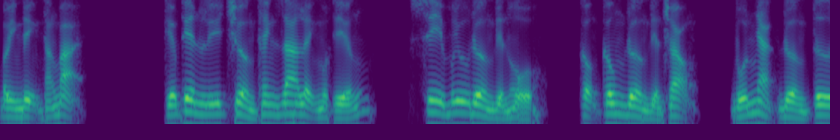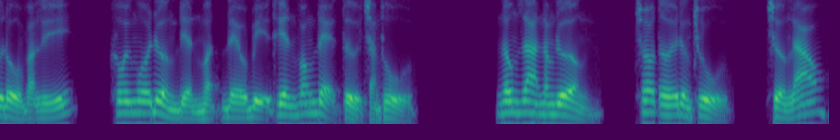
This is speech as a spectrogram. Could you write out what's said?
bình định thắng bại. Kiếm tiên lý trường thanh ra lệnh một tiếng si vu đường Điền hổ, cộng công đường Điền trọng, bốn nhạc đường tư đồ và lý, khôi ngôi đường Điền mật đều bị thiên vong đệ tử trảm thủ. Nông ra năm đường, cho tới đường chủ, trưởng lão,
